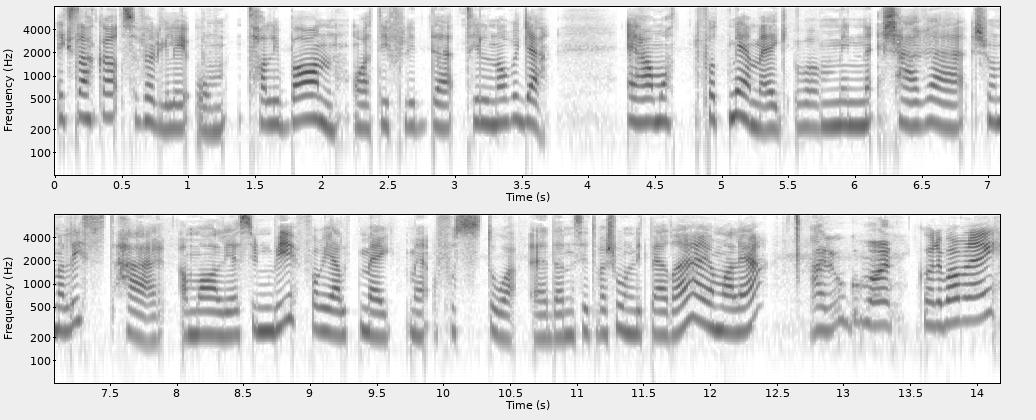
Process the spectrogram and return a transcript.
Jeg snakker selvfølgelig om Taliban og at de flydde til Norge. Jeg har fått med meg min kjære journalist her, Amalie Sundby, for å hjelpe meg med å forstå denne situasjonen litt bedre. Hei, Amalie. Hallo, god morgen. Går det bra med deg?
